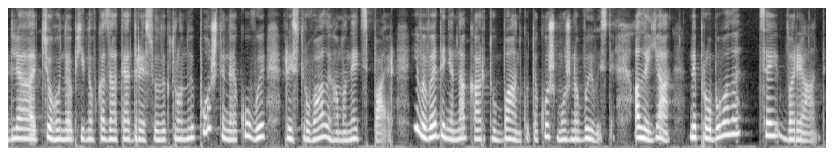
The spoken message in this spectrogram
Для цього необхідно вказати адресу електронної пошти, на яку ви реєстрували гаманець Payer. І виведення на карту банку також можна вивести. Але я не пробувала цей варіант.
